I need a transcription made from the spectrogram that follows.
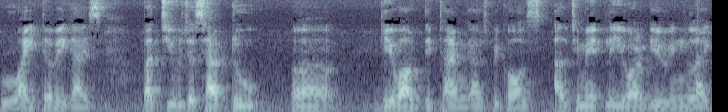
right away guys. But you just have to uh, give out the time guys because ultimately you are giving like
